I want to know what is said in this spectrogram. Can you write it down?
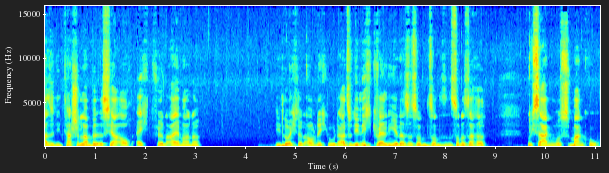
Also die Taschenlampe ist ja auch echt für einen Eimer, ne? Die leuchtet auch nicht gut. Also die Lichtquellen hier, das ist so, so, so eine Sache, wo ich sagen muss, Manko.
